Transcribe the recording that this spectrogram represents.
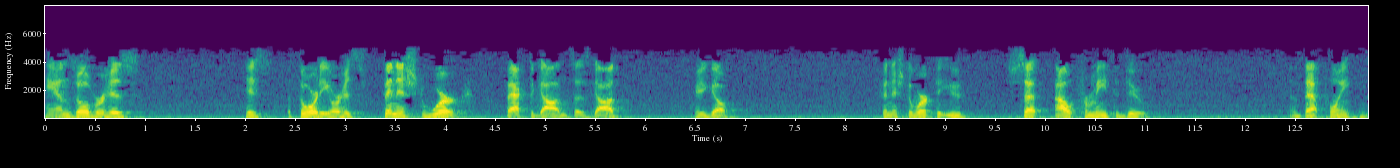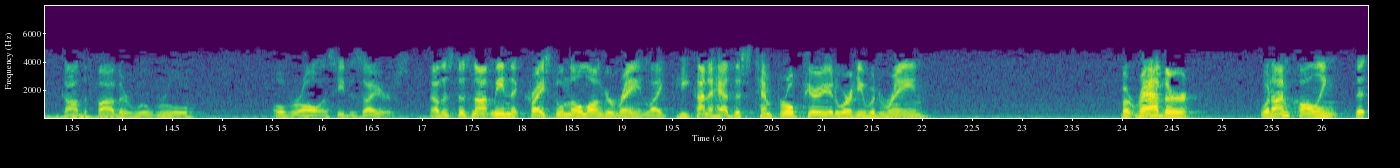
hands over his his authority or his finished work back to God and says, God, here you go. Finish the work that you set out for me to do. At that point, God the Father will rule over all as he desires. Now, this does not mean that Christ will no longer reign. Like, he kind of had this temporal period where he would reign. But rather, what I'm calling that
